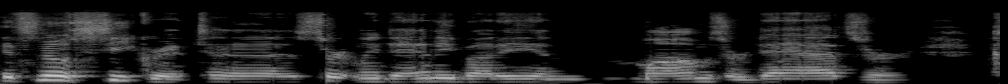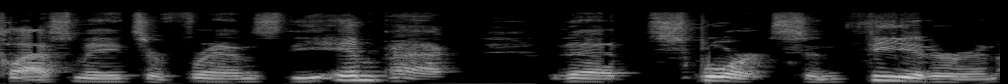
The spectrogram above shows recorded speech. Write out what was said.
it's no secret, uh, certainly to anybody, and moms or dads or classmates or friends, the impact that sports and theater and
